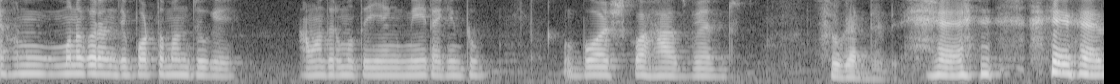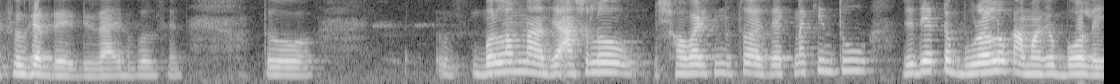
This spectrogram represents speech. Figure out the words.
এখন মনে করেন যে বর্তমান যুগে আমাদের মতো ইয়াং মেয়েরা কিন্তু বয়স্ক হাজব্যান্ড সুগার ডেডি হ্যাঁ হ্যাঁ সুগার ডেডি রাইট বলছেন। তো বললাম না যে আসলে সবার কিন্তু চয়েস এক না কিন্তু যদি একটা বুড়া লোক আমাকে বলে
